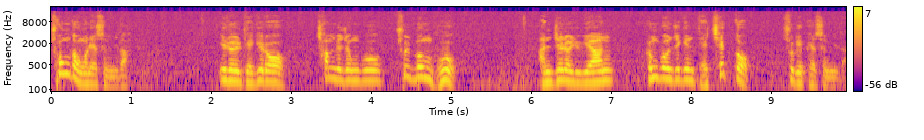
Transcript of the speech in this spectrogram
총동원했습니다. 이를 계기로 참여정부 출범 후 안전을 위한 근본적인 대책도 수립했습니다.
